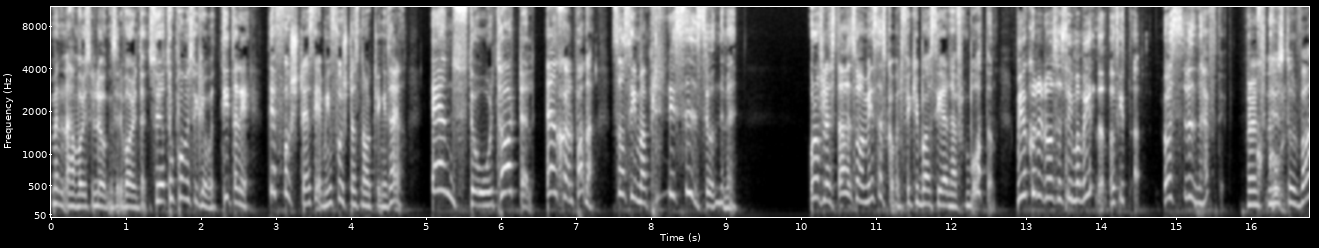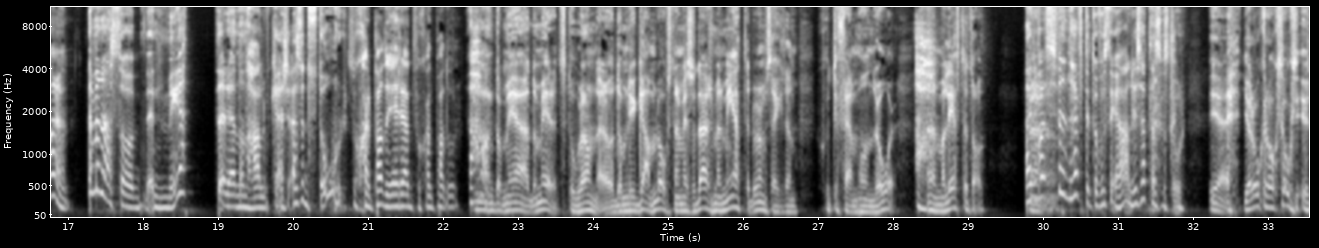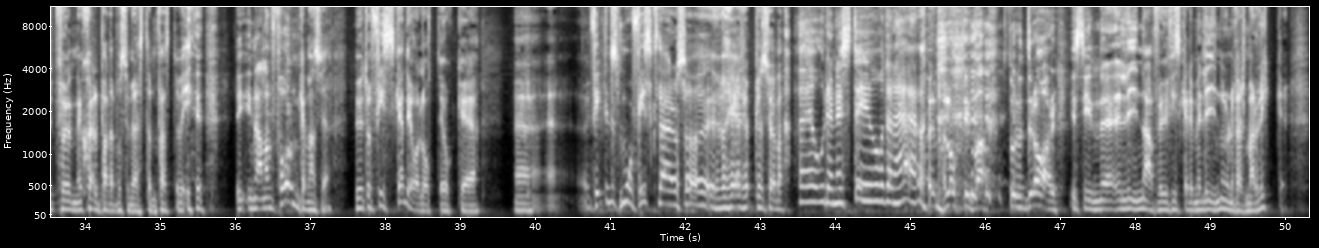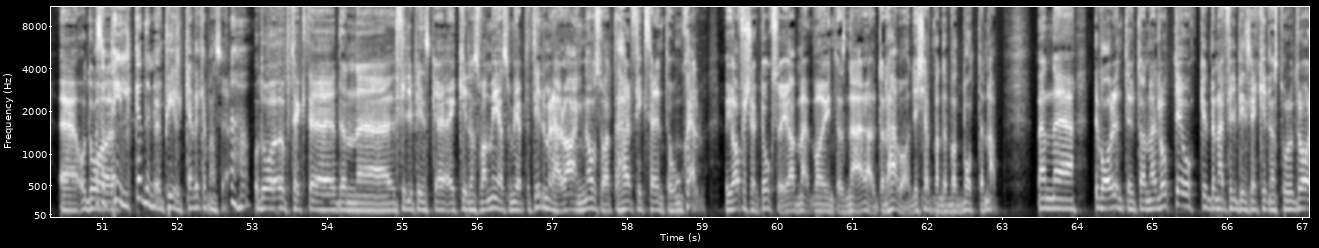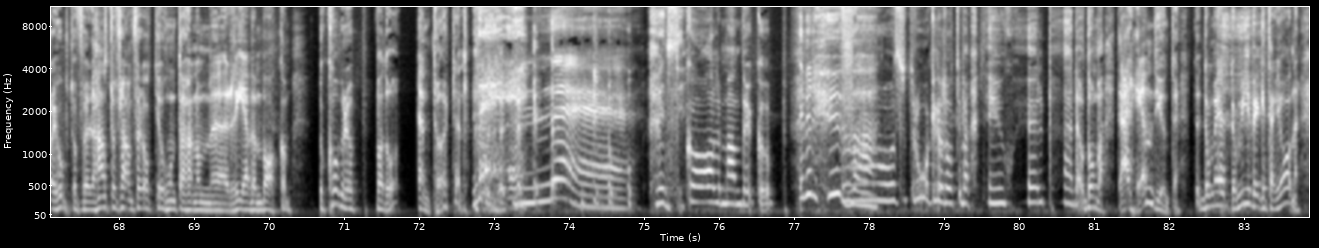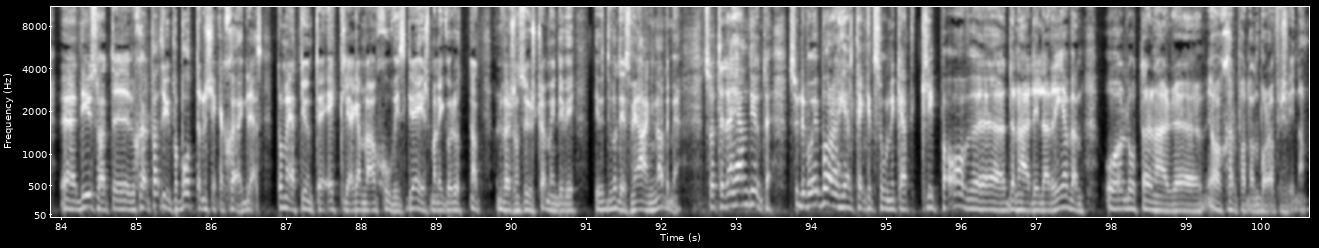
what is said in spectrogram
Men han var ju så lugn så det var det inte. Så jag tog på mig cyklopet, tittade ner. Det första jag ser, min första snorkling i Thailand. En stor turtle, en sköldpadda, som simmar precis under mig. Och de flesta som var med i sällskapet fick ju bara se den här från båten. Men jag kunde då så simma med den och titta. Det var svinhäftigt. Var den- Hur stor var den? Nej men alltså en meter, en och en halv kanske. Alltså stor. Så sköldpaddor, jag är rädd för sköldpaddor. Mm, de, är, de är rätt stora de där och de blir ju gamla också. När de är sådär som en meter då är de säkert en 75-100 år. När de har levt ett tag. Ja, det var svinhäftigt att få se. Jag har aldrig sett en så stor. Ja, Jag råkade också åka ut för en sköldpadda på semestern fast i, i en annan form kan man säga. Vi var ute och fiskade jag och Lottie och eh, eh, fick lite småfisk där och så eh, helt plötsligt jag bara Åh den är stor den här. Lottie bara står och drar i sin eh, lina för vi fiskade med linor ungefär som man rycker. Eh, och då, Alltså, pilkade ni? Eh, Pilkade kan man säga. Och då upptäckte den eh, filippinska killen som var med som hjälpte till med det här och Agna och så att det här fixar inte hon själv. Och jag försökte också, jag var ju inte ens nära utan det här var, det känns som att det var ett bottennapp. Men eh, det var det inte utan när Lottie och den här filippinska killen står och drar ihop då, för han står framför Lottie och hon tar hand om eh, reven bakom. Då kommer det upp, vadå? En turtle. Nej! Men, Skalman dök upp. nej men hur va? Åh, så tråkigt. Och Lottie bara, det är en sköldpadda. Och de bara, det här händer ju inte. De är, de är ju vegetarianer. Eh, Det är ju så att eh, sköldpaddor är ju på botten och käkar sjögräs. De äter ju inte äckliga gamla ansjovisgrejer som man ligger och ruttnat. Ungefär som surströmming. Det, vi, det, var det som jag agnade med. Så att det där hände ju inte. Så det var ju bara helt enkelt sonika att klippa av eh, den här lilla reven och låta den här ja, sköldpaddan bara försvinna.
